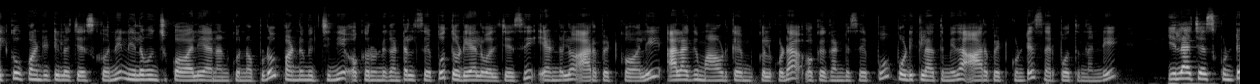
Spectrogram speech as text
ఎక్కువ క్వాంటిటీలో చేసుకొని నిల్వ ఉంచుకోవాలి అని అనుకున్నప్పుడు పండు మిర్చిని ఒక రెండు గంటల సేపు తొడియాలు వలిచేసి ఎండలో ఆరపెట్టుకోవాలి. అలాగే మామిడికాయ ముక్కలు కూడా ఒక గంట సేపు పొడి క్లాత్ మీద ఆరపెట్టుకుంటే సరిపోతుందండి. ఇలా చేసుకుంటే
